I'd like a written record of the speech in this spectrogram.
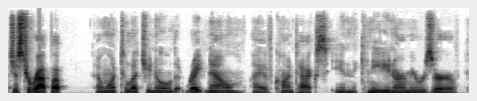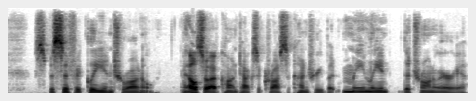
Just to wrap up, I want to let you know that right now I have contacts in the Canadian Army Reserve, specifically in Toronto. I also have contacts across the country, but mainly in the Toronto area.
